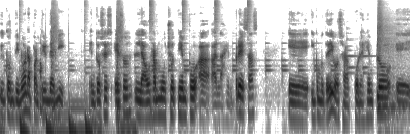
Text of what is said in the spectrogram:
y continuar a partir de allí. Entonces eso le ahorra mucho tiempo a, las empresas. Eh, y como te digo, o sea, por ejemplo, eh,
